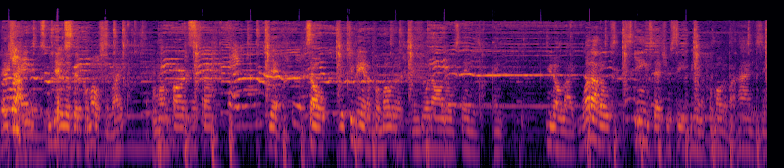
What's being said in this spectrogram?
hey, shop. You did a little bit of promotion, right? Promoting parties and stuff. Hey, Adrian. Yeah. Yeah. So with you being a promoter and doing all those things, and you know, like, what are those schemes that you see being a promoter behind the scenes,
